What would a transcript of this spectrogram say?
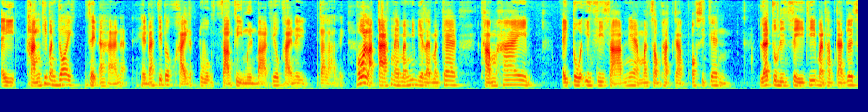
ไอ้ถังที่มันย่อยเศษอาหารอะเห็นไหมที่เขาขายกับตัวสามสี่หมื่นบาทที่เขาขายในตลาดเลย เพราะว่าหลักการข้างในมันไม่มีอะไรมันแค่ทำให้ไอ้ตัวอินทรีย์สารเนี่ยมันสัมผัสกับออกซิเจน และจุลินทรีย์ที่มันทำการย่อยส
